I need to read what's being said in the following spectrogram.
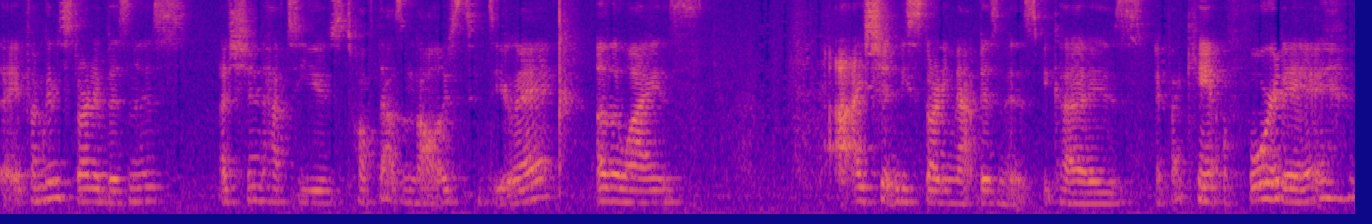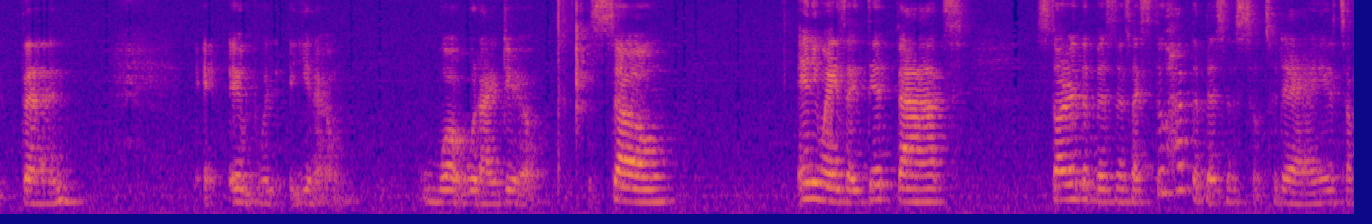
if I'm going to start a business, I shouldn't have to use $12,000 to do it. Otherwise, I shouldn't be starting that business because if I can't afford it, then it, it would, you know, what would I do? So anyways, I did that, started the business. I still have the business till today. It's a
